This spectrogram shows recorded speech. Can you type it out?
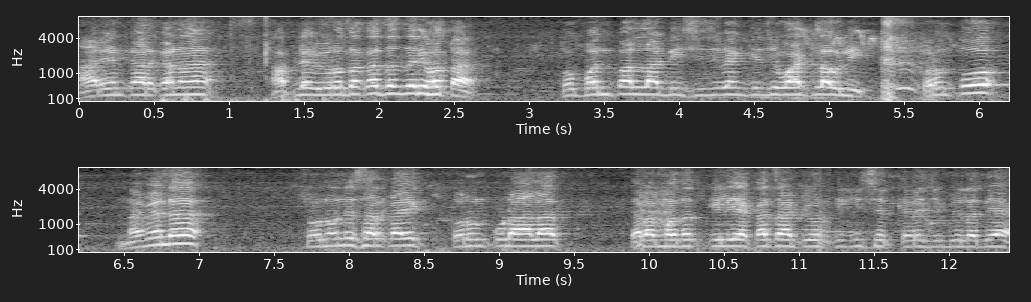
आर्यन कारखाना आपल्या विरोधकाचा जरी होता तो बंद पाडला सी बँकेची वाट लावली. परंतु नव्यानं सोनवणेसारखा एक तरुण पुढे आला त्याला मदत केली एकाच अटीवरती की शेतकऱ्याची बिलं द्या.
